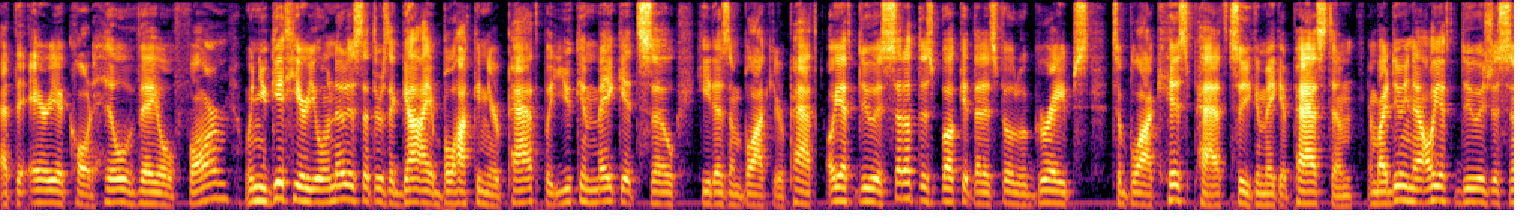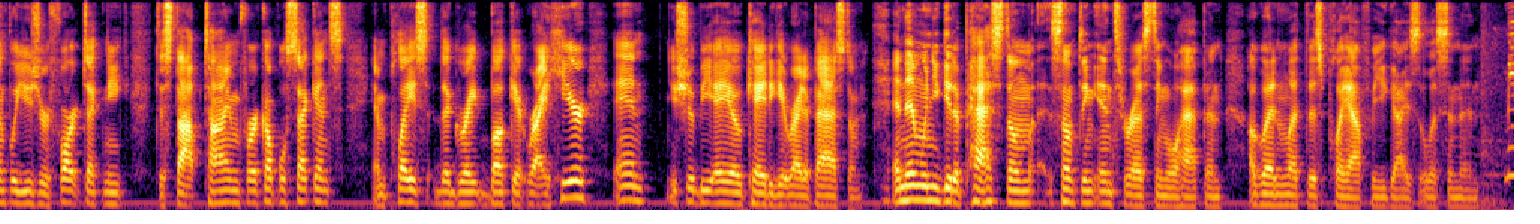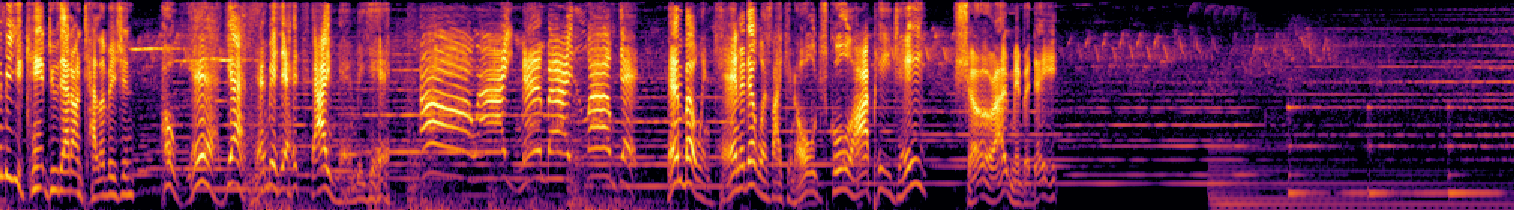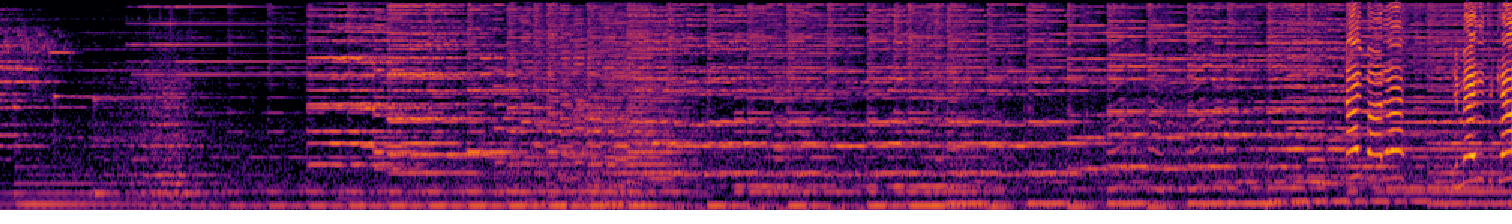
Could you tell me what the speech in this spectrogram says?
at the area called Hillvale Farm. When you get here, you'll notice that there's a guy blocking your path, but you can make it so he doesn't block your path. All you have to do is set up this bucket that is filled with grapes to block his path so you can make it past him. And by doing that, all you have to do is just simply use your fart technique to stop time for a couple seconds and place the great bucket right here and you should be a-okay to get right past them. And then when you get past them, something interesting will happen. I'll go ahead and let this play out for you guys to listen in. Maybe you can't do that on television. Oh, yeah, yeah, remember that? I remember, yeah. Oh, I remember, I loved it. Remember when Canada was like an old school RPG? Sure, I remember that.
